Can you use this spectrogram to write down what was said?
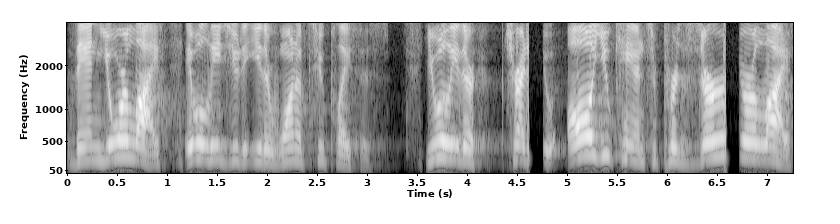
than your life, it will lead you to either one of two places. You will either try to do all you can to preserve your life,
